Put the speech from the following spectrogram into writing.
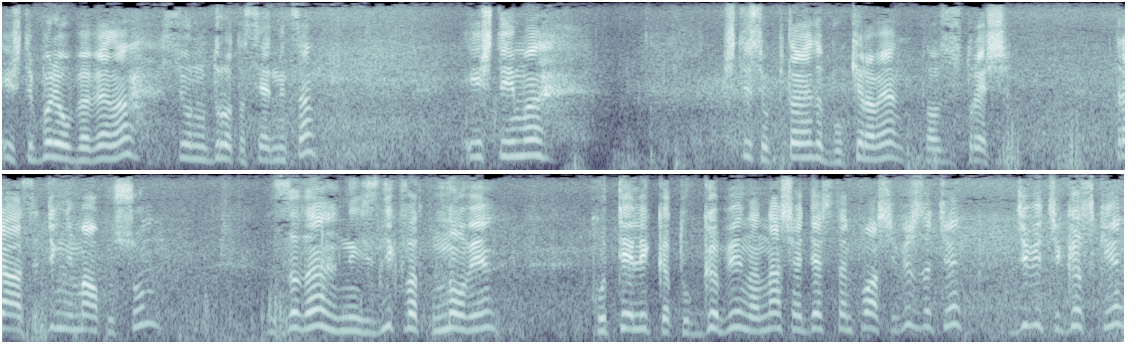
и ще бъде обявена сигурно другата седмица и ще има ще се опитаме да блокираме този строеж. Трябва да се дигне малко шум, за да не изникват нови хотели като гъби на нашия десетен плаш. И виждате дивите гъски.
